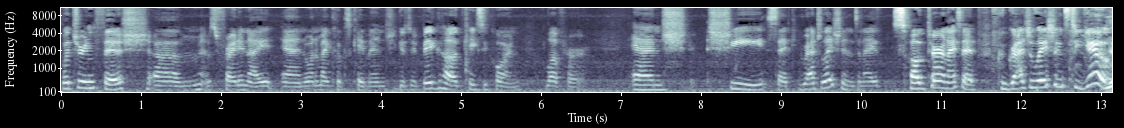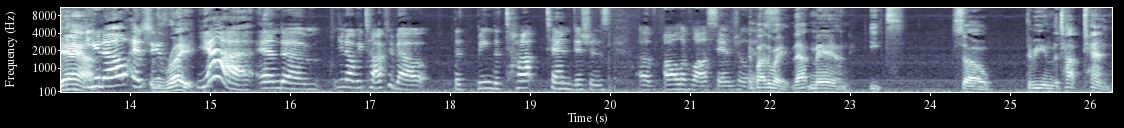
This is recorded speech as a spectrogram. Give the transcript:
butchering fish. Um, it was Friday night, and one of my cooks came in. She gives me a big hug. Casey Corn, love her. And sh- she said, "Congratulations!" And I hugged her, and I said, "Congratulations to you!" Yeah. you know. And she's Right. yeah, and um, you know, we talked about the being the top ten dishes of all of Los Angeles. And by the way, that man eats. So to be in the top ten,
